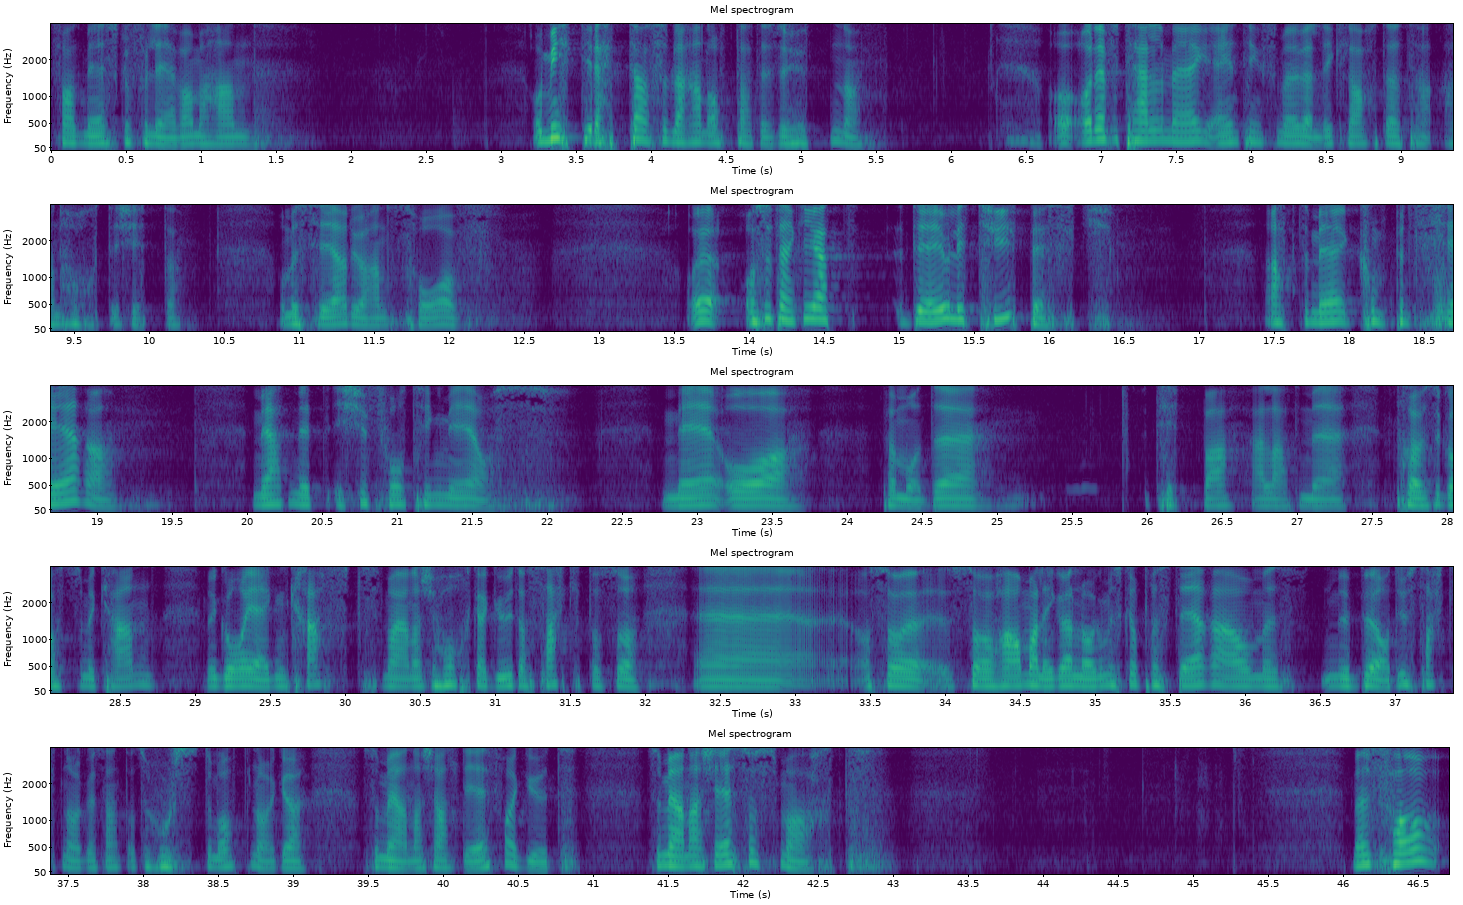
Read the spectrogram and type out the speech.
for at vi skulle få leve med han. Og Midt i dette så blir han opptatt av disse hyttene. Og, Det forteller meg en ting som er veldig klart, at han hørte ikke etter. Og vi ser det jo, han sov. Og, og, så tenker jeg at det er jo litt typisk at vi kompenserer med at vi ikke får ting med oss. Med å på en måte tippe, eller at vi prøver så godt som vi kan. Vi går i egen kraft. Vi har gjerne ikke hørt hva Gud har sagt, og så, eh, og så, så har vi likevel noe vi skal prestere. og Vi, vi burde jo sagt noe, sant? og så hoster vi opp noe som gjerne ikke alltid er fra Gud. Som gjerne ikke er så smart. Men for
